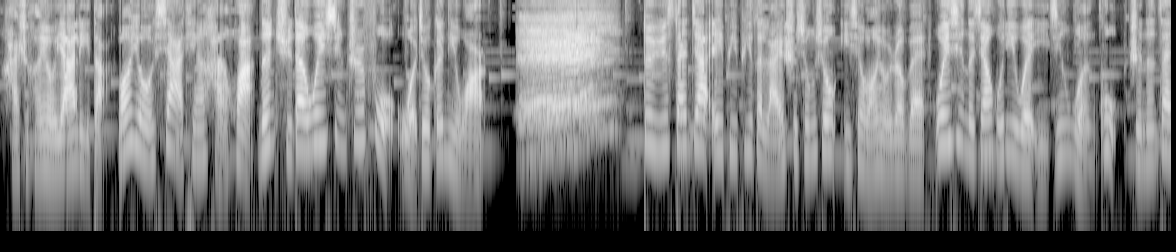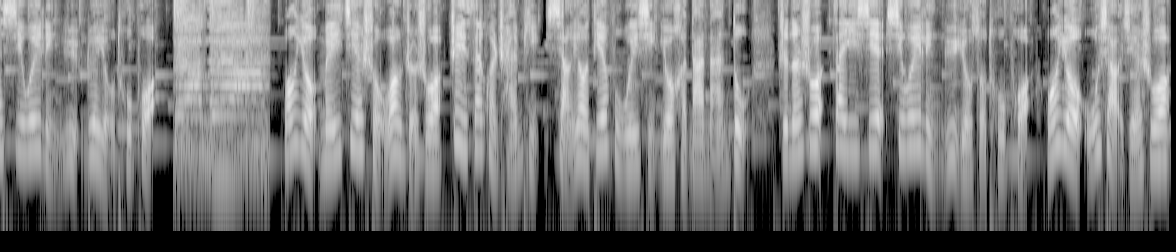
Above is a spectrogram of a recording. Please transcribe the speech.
还是很有压力的。”网友夏天喊话：“能取代微信支付，我就跟你玩。”对于三家 APP 的来势汹汹，一些网友认为微信的江湖地位已经稳固，只能在细微领域略有突破。网友媒介守望者说，这三款产品想要颠覆微信有很大难度，只能说在一些细微领域有所突破。网友吴小杰说，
